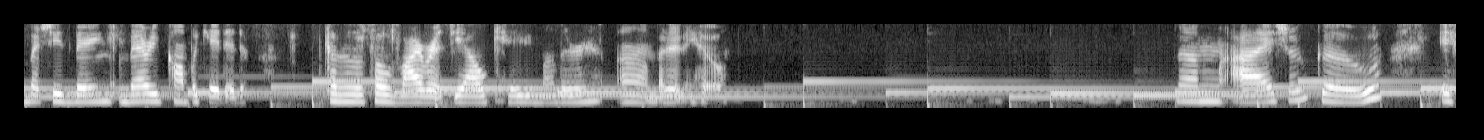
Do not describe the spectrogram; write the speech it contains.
but she's being very complicated because of this whole virus. Yeah, okay, mother. Um, but anywho. Um, I shall go. If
